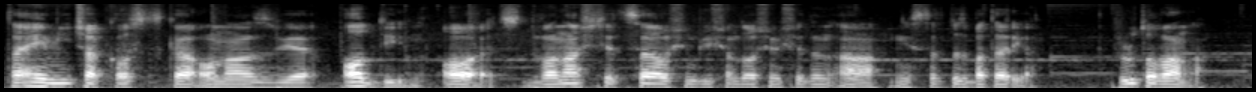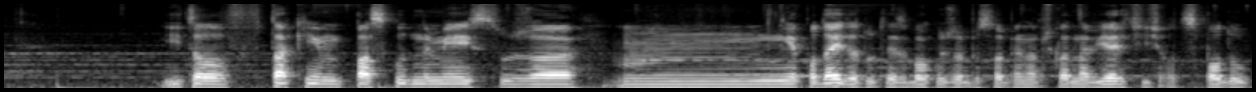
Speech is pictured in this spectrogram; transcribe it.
tajemnicza kostka o nazwie Odin OEC 12C887A. Niestety to jest bateria, wlutowana. I to w takim paskudnym miejscu, że mm, nie podejdę tutaj z boku, żeby sobie na przykład nawiercić od spodu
